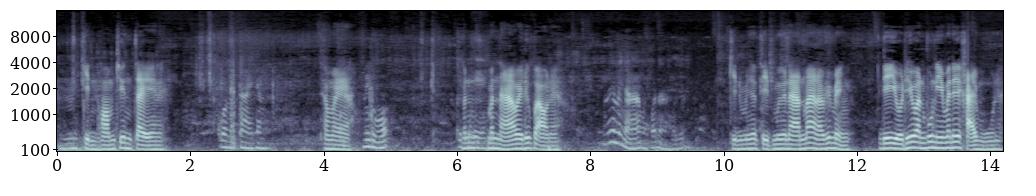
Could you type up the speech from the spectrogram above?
อืมกลิ่นหอมชื่นใจเลยกลัวมันตายจังทำไมอะ ไม่รู้คิดมันเองมันหนาไปหรือเปล่าเนี่ย ไม่ไม่หนาผมก็หนาอยู่กลิ่นมันจะติดมือนานมากนะพี่เหม่ง ดีอยู่ที่วันพรุ่งนี้ไม่ได้ขายหมูนะ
